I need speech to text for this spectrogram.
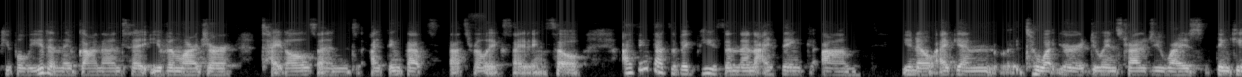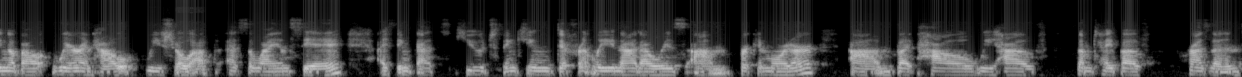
people lead and they've gone on to even larger titles and i think that's that's really exciting. So i think that's a big piece and then i think um, you know again to what you're doing strategy wise thinking about where and how we show up as the ymca i think that's huge thinking differently not always um, brick and mortar um, but how we have some type of presence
